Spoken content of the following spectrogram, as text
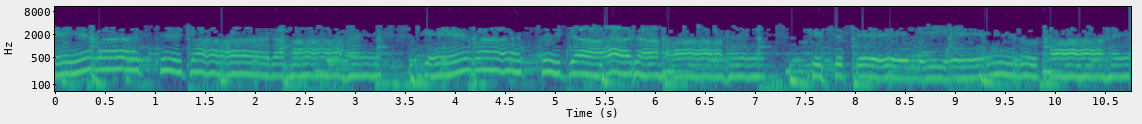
ये वक्त जा रहा है, ये वक्त जा रहा है, किसके लिए रुका है?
